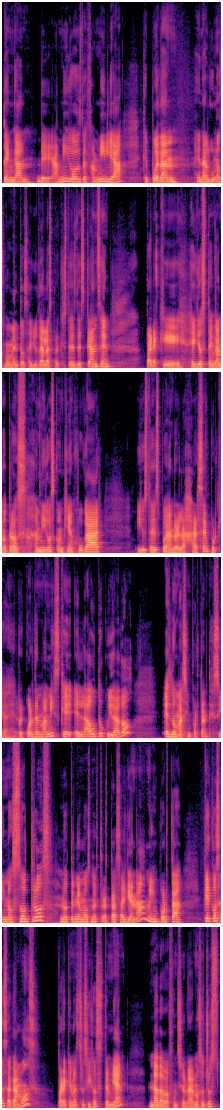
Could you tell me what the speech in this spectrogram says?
tengan de amigos, de familia, que puedan en algunos momentos ayudarlas para que ustedes descansen, para que ellos tengan otros amigos con quien jugar y ustedes puedan relajarse, porque recuerden, mamis, que el autocuidado es lo más importante. Si nosotros no tenemos nuestra taza llena, no importa qué cosas hagamos para que nuestros hijos estén bien, nada va a funcionar. Nosotros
